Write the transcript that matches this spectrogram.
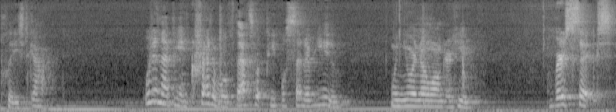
pleased God. Wouldn't that be incredible if that's what people said of you when you are no longer here? Verse 6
